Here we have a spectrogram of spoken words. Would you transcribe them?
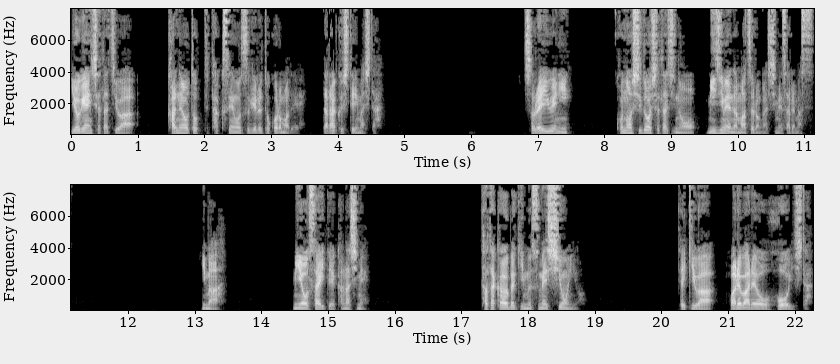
預言者たちは金を取って託戦を告げるところまで堕落していました。それゆえに、この指導者たちの惨めな末路が示されます。今、身を裂いて悲しめ。戦うべき娘シオンよ。敵は我々を包囲した。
